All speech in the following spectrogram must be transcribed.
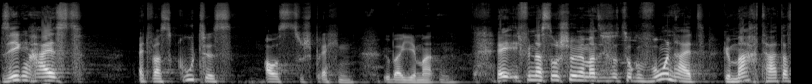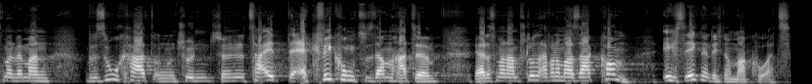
Segen heißt, etwas Gutes auszusprechen über jemanden. Hey, ich finde das so schön, wenn man sich so zur Gewohnheit gemacht hat, dass man, wenn man Besuch hat und eine schöne, schöne Zeit der Erquickung zusammen hatte, ja, dass man am Schluss einfach nochmal sagt, komm, ich segne dich noch mal kurz.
